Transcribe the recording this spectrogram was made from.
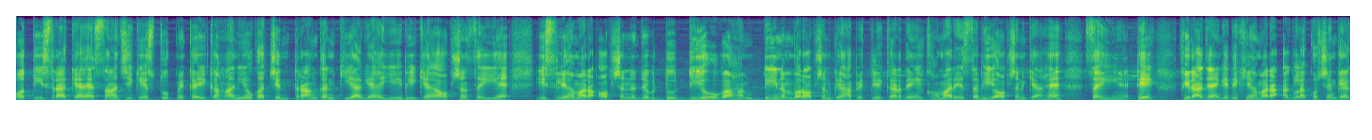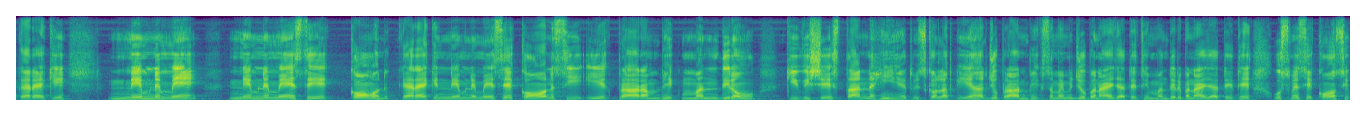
और तीसरा क्या है, सांची के स्तूप में कई कहानियों का चित्रांकन किया गया है, ये भी क्या है ऑप्शन सही है, इसलिए हमारा ऑप्शन जब डी होगा, हम डी नंबर ऑप्शन को यहाँ पे क्लिक कर देंगे हमारे सभी ऑप्शन क्या हैं, सही हैं, ठीक? फिर आ जाएँगे, देखिए, हमारा अगला क्वेश्चन क्या कह रहा है कि निम्न में निम्न में से कौन? कह रहा है कि निम्न में से कौन सी एक प्रारंभिक मंदिरों की विशेषता नहीं है? तो इसका मतलब कि यह जो प्रारंभिक समय में जो बनाए जाते थे, मंदिर बनाए जाते थे, उसमें से कौन सी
